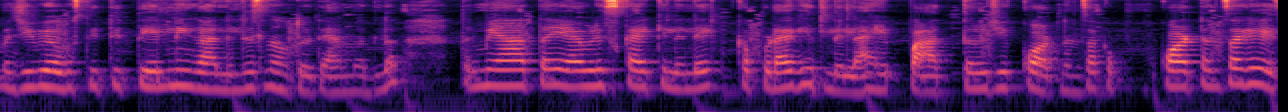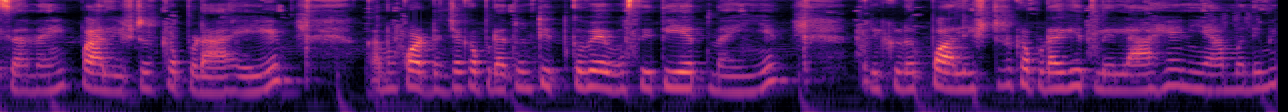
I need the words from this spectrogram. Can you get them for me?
म्हणजे व्यवस्थित ते तेल निघालेलंच नव्हतं त्यामधलं. तर मी आता यावेळेस काय केलेलं आहे कपडा घेतलेला आहे. पातळ जे कॉटनचा कप कॉटनचा घ्यायचा नाही पॉलिस्टर कपडा आहे हे. कारण कॉटनच्या कपड्यातून तितकं व्यवस्थित येत नाही आहे तर इकडं पॉलिस्टर कपडा घेतलेला आहे आणि यामध्ये मी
